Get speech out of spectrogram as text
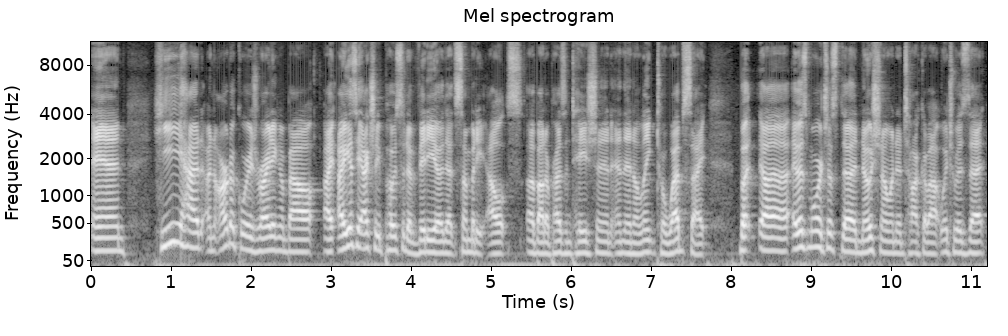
and he had an article where he's writing about. I, I guess he actually posted a video that somebody else about a presentation, and then a link to a website. But uh, it was more just the notion I wanted to talk about, which was that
